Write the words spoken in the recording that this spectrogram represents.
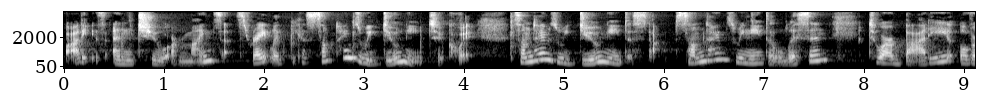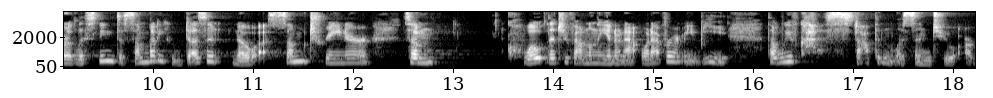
bodies and to our mindsets right? Like because sometimes we do need to quit. Sometimes we do need to stop. Sometimes we need to listen to our body over listening to somebody who doesn't know us some trainer some quote that you found on the internet, whatever it may be, that we've got to stop and listen to our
